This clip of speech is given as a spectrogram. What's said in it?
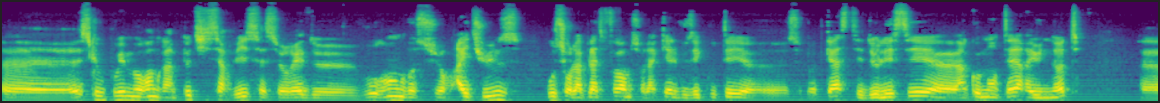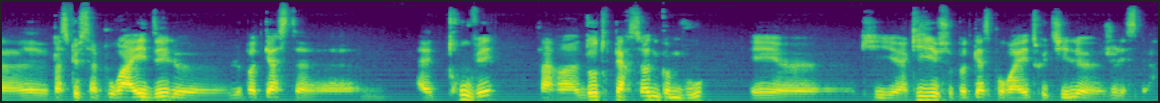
euh, est-ce que vous pouvez me rendre un petit service? Ça serait de vous rendre sur iTunes ou sur la plateforme sur laquelle vous écoutez euh, ce podcast et de laisser euh, un commentaire et une note parce que ça pourra aider le, podcast à être trouvé par d'autres personnes comme vous et qui, à qui ce podcast pourra être utile, je l'espère.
